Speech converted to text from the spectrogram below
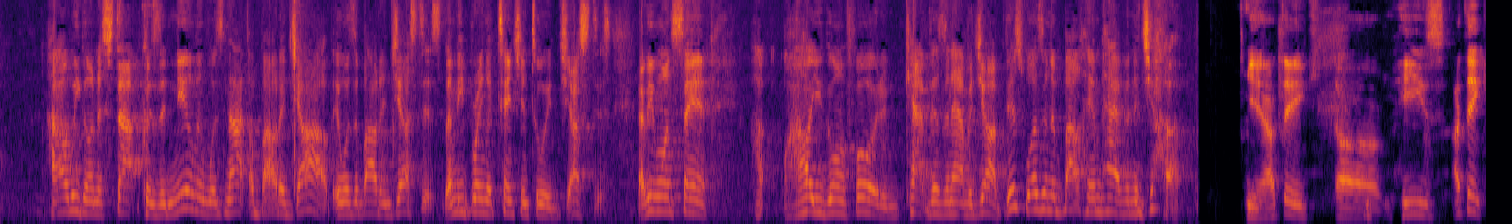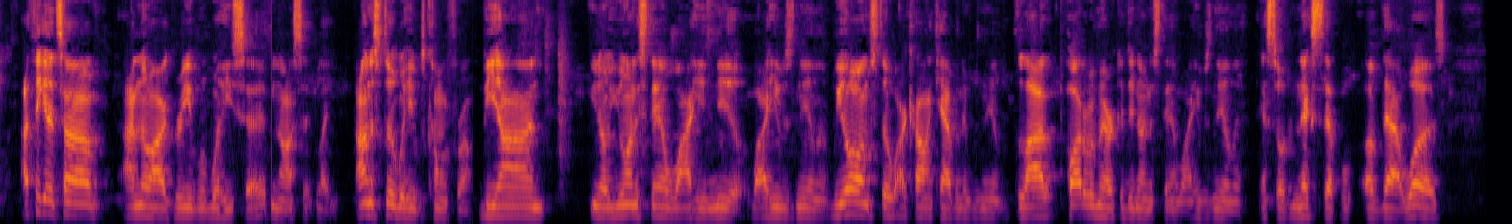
How are we going to stop? Because the kneeling was not about a job, it was about injustice. Let me bring attention to injustice. Everyone's saying, How are you going forward? And Kap doesn't have a job. This wasn't about him having a job. Yeah, I think uh, he's, I think, I think at the time, I know I agree with what he said. You know, I said like I understood where he was coming from. Beyond, you know, you understand why he kneeled, why he was kneeling. We all understood why Colin Kaepernick was kneeling. A lot of, part of America didn't understand why he was kneeling, and so the next step of that was,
